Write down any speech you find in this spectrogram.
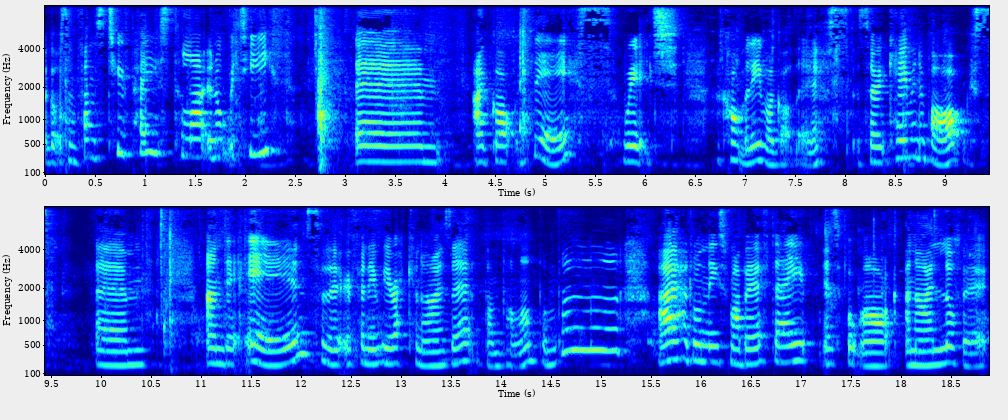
I got some fancy toothpaste to lighten up my teeth. Um, I got this, which I can't believe I got this. So it came in a box. Um, and it is, I if any of you recognise it. Dun, dun, dun, I had one of these for my birthday. It's a bookmark and I love it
